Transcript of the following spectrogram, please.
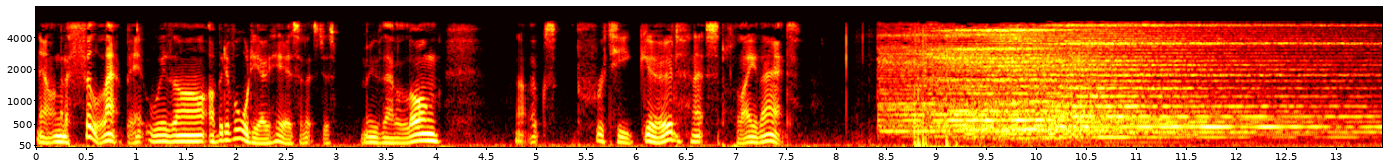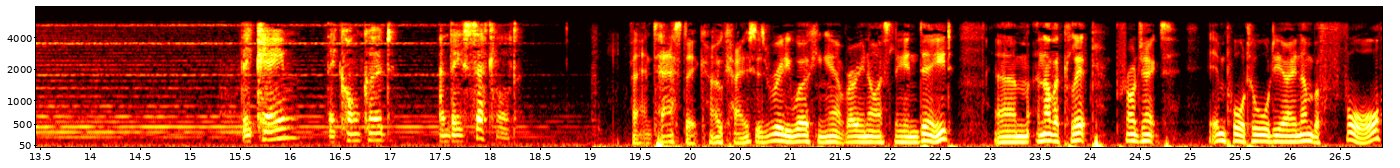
Now, I'm going to fill that bit with our, a bit of audio here, so let's just move that along. That looks pretty good. Let's play that. They came, they conquered, and they settled. Fantastic. Okay, this is really working out very nicely indeed. Um, another clip, project import audio number four.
